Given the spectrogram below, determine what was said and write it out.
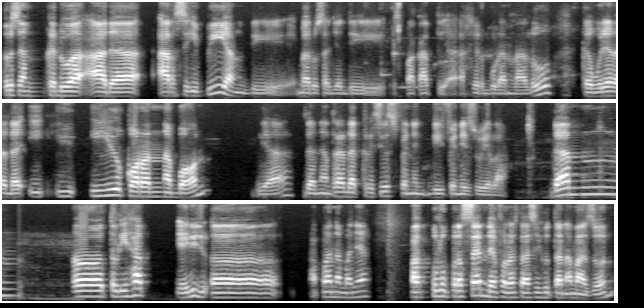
Terus yang kedua ada RCEP yang di baru saja disepakati akhir bulan lalu. Kemudian ada EU, EU Corona Bond, ya. Dan yang terakhir ada krisis di Venezuela. Dan uh, terlihat ya ini uh, apa namanya 40% deforestasi hutan Amazon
